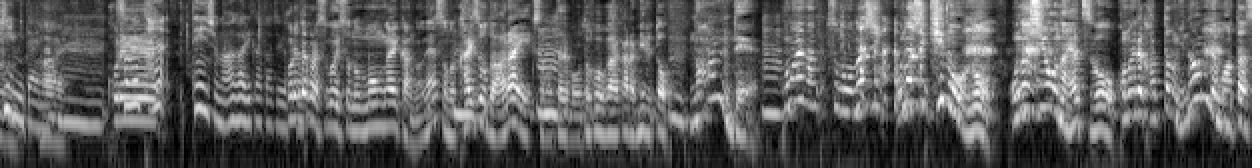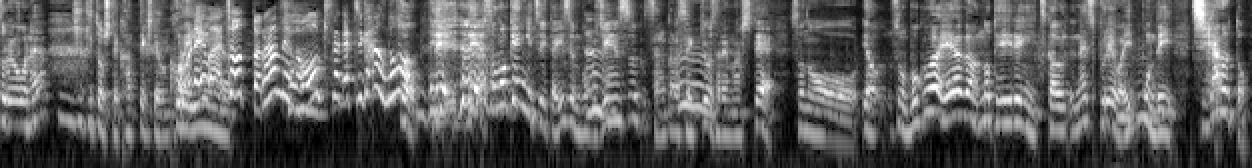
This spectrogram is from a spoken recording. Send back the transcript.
きみたいな、うんうんうん。はい。うん。こそのテンションの上がり方というか。これだからすごいその門外観のねその解像度荒いその例えば男側から見ると、なんで、この間その同じ同じ機能の同じようなやつをこの間買ったのになんでまたそれをね機器として買ってきてここれはちょっとラメの大きさが違うの？ででその件については以前僕、うん。ジェーン・スーさんから説教されまして、そのいやその僕はエアガンの手入れに使う、ね、スプレーは1本でいい、違うと。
